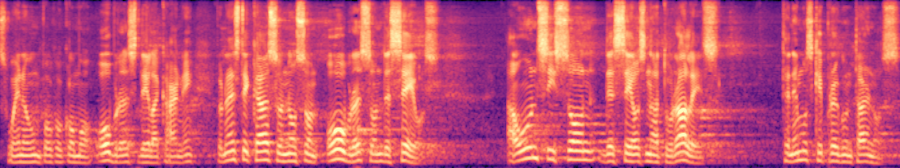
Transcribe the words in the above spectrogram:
Suena un poco como obras de la carne, pero en este caso no son obras, son deseos. Aun si son deseos naturales, tenemos que preguntarnos,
